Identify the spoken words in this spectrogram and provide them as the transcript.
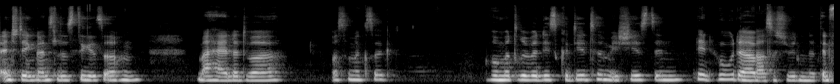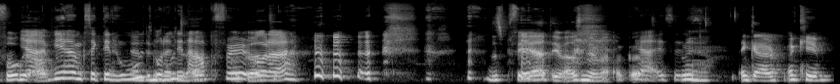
entstehen ganz lustige Sachen. Mein Highlight war, was haben wir gesagt? Wo wir darüber diskutiert haben, ich schieße den, den Hut ab. Weiß schon wieder nicht, den Vogel ja, ab. wir haben gesagt den Hut ja, den oder Hut den. Apfel oh oder... das Pferd, ich weiß nicht mehr. Oh Gott. Ja, ist es. Ja, egal, okay.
